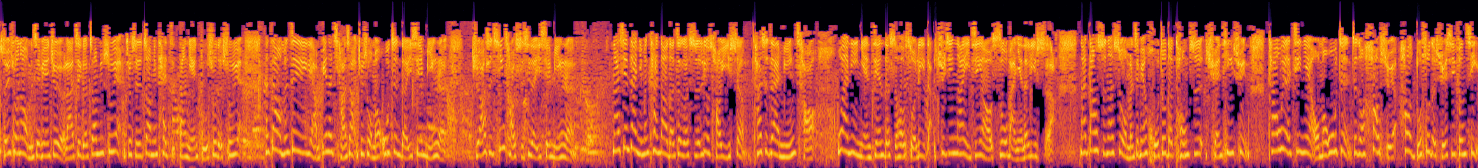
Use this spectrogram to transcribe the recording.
所以说呢，我们这边就有了这个昭明书院，就是昭明太子当年读书的书院。那在我们这两边的墙上，就是我们乌镇的一些名人，主要是清朝时期的一些名人。那现在你们看到的这个是六朝遗圣，它是在明朝万历年间的时候所立的。距今呢已经有四五百年的历史了。那当时呢是我们这边湖州的同知全听训，他为了纪念我们乌镇这种好学好读书的学习风气，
